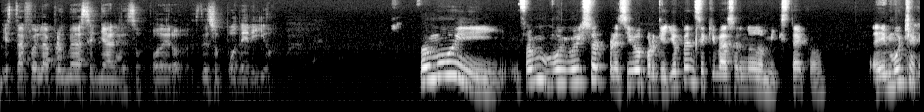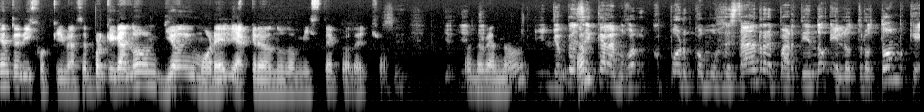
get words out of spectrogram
y esta fue la primera señal de su poder, de su poderío fue muy, fue muy, muy sorpresivo porque yo pensé que iba a ser Nudo Mixteco. Y mucha gente dijo que iba a ser, porque ganó un guion en Morelia, creo, Nudo Mixteco, de hecho. Cuando ganó. Yo pensé que a lo mejor por cómo se estaban repartiendo el otro tom, que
